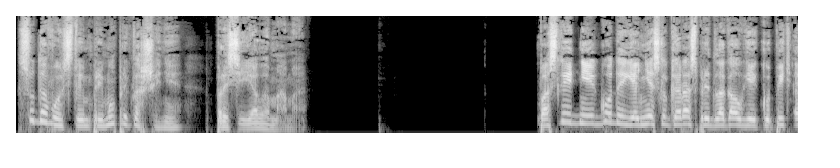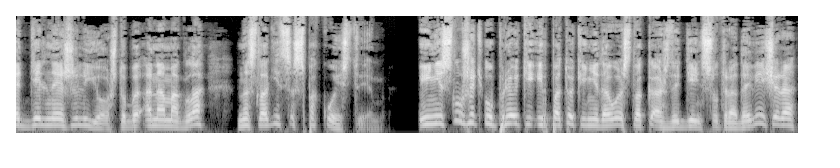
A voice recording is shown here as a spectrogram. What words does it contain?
«С удовольствием приму приглашение», — просияла мама. Последние годы я несколько раз предлагал ей купить отдельное жилье, чтобы она могла насладиться спокойствием и не слушать упреки и потоки недовольства каждый день с утра до вечера,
